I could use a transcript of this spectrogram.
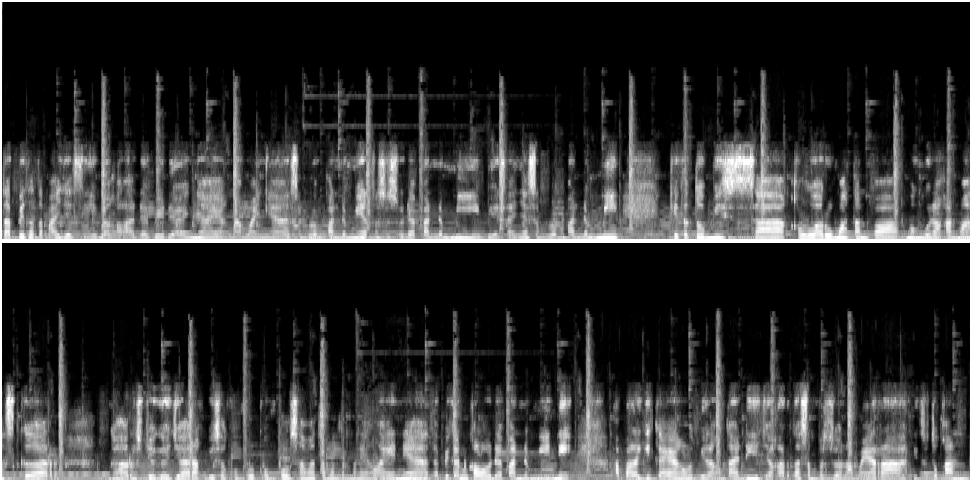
tapi tetap aja sih bakal ada bedanya yang namanya sebelum pandemi atau sesudah pandemi. Biasanya sebelum pandemi kita tuh bisa keluar rumah tanpa menggunakan masker, nggak harus jaga jarak, bisa kumpul-kumpul sama teman-teman yang lainnya. Tapi kan kalau udah pandemi ini, apalagi kayak yang lo bilang tadi, Jakarta sempat zona merah, itu tuh kan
